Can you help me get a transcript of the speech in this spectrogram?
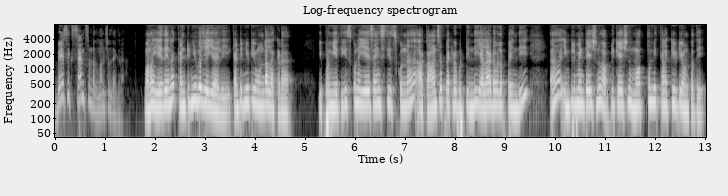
బేసిక్ సెన్స్ ఉండదు మనుషుల దగ్గర. మనం ఏదైనా కంటిన్యూగా చేయాలి కంటిన్యూటీ ఉండాలి అక్కడ. ఇప్పుడు మీరు తీసుకున్న ఏ సైన్స్ తీసుకున్నా ఆ కాన్సెప్ట్ ఎక్కడ పుట్టింది ఎలా డెవలప్ అయింది ఇంప్లిమెంటేషను అప్లికేషన్ మొత్తం మీకు కనెక్టివిటీ ఉంటుంది.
